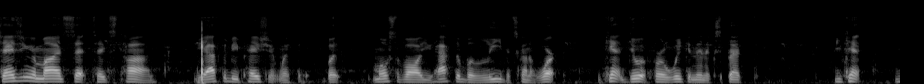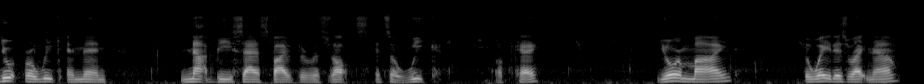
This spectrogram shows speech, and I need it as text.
Changing your mindset takes time. You have to be patient with it. But most of all, you have to believe it's going to work. You can't do it for a week and then expect you can't do it for a week and then not be satisfied with the results. It's a week, okay? Your mind, the way it is right now,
